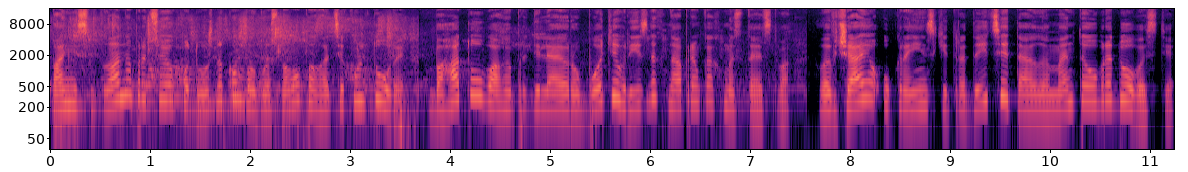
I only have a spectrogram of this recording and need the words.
Пані Світлана працює художником в обласному палаці культури. Багато уваги приділяє роботі в різних напрямках мистецтва, вивчає українські традиції та елементи обрядовості.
